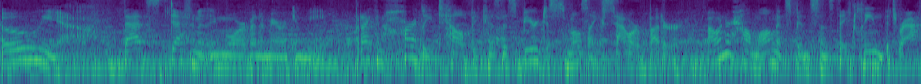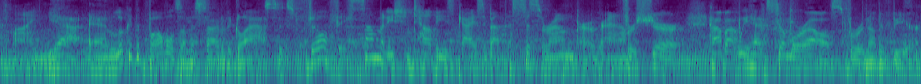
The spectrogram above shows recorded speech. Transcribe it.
Oh, yeah. That's definitely more of an American meat. But I can hardly tell because this beer just smells like sour butter. I wonder how long it's been since they cleaned the draft line. Yeah, and look at the bubbles on the side of the glass. It's filthy. Somebody should tell these guys about the Cicerone program. For sure. How about we head somewhere else for another beer?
